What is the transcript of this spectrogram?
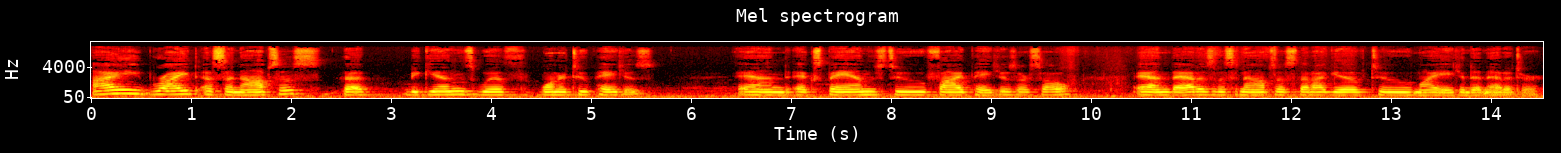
I write a synopsis that begins with one or two pages and expands to five pages or so. And that is the synopsis that I give to my agent and editor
